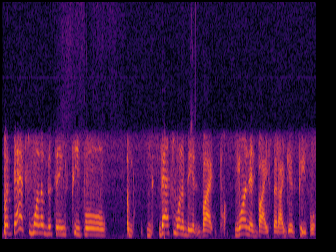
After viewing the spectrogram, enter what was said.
but that's one of the things people. That's one of the advice. One advice that I give people:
